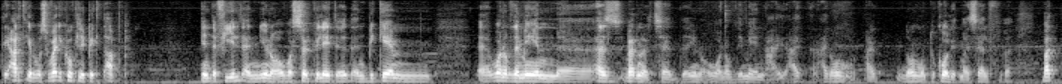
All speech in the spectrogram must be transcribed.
the article was very quickly picked up in the field and you know was circulated and became uh, one of the main uh, as Bernard said uh, you know one of the main I, I, I don't I don't want to call it myself uh, but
